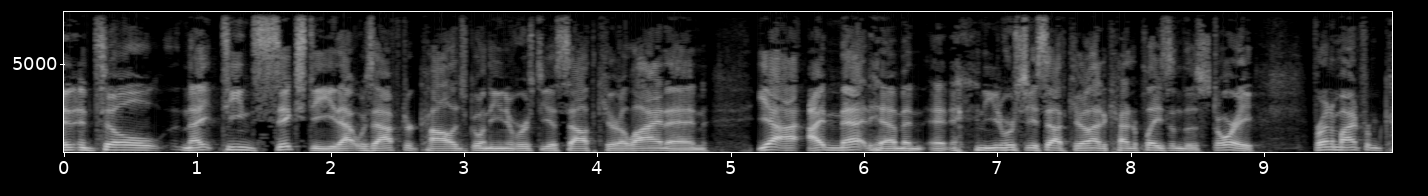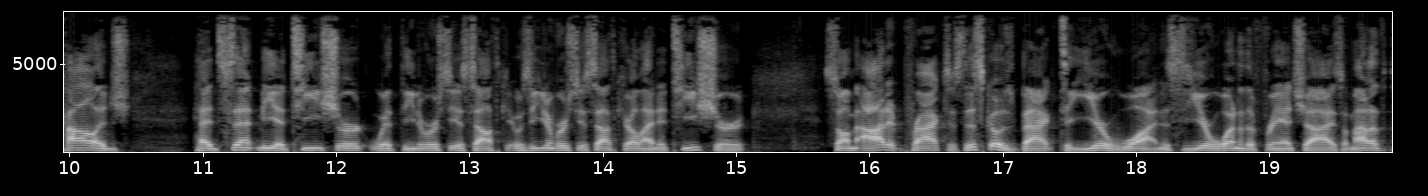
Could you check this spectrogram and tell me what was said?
until 1960, that was after college, going to the University of South Carolina, and yeah, I, I met him, and, and, and the University of South Carolina kind of plays into the story. A friend of mine from college had sent me a T-shirt with the University of South. It was a University of South Carolina T-shirt. So I'm out at practice. This goes back to year one. This is year one of the franchise. I'm out of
